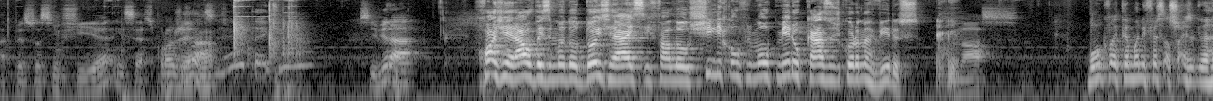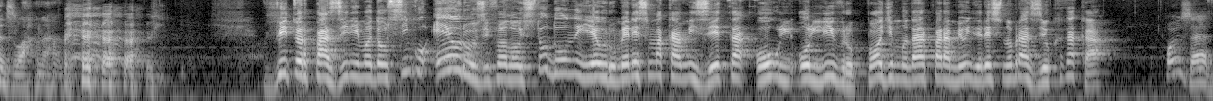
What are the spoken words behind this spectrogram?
A pessoa se enfia em certos projetos e tem que se virar. Roger Alves mandou 2 reais e falou: Chile confirmou o primeiro caso de coronavírus. Nossa. Bom que vai ter manifestações grandes lá, né? Vitor Pazini mandou 5 euros e falou: Estou doando em euro, mereço uma camiseta ou o livro. Pode mandar para meu endereço no Brasil, kkk. Pois é,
